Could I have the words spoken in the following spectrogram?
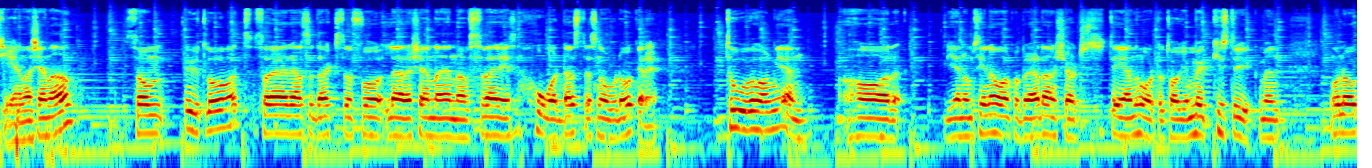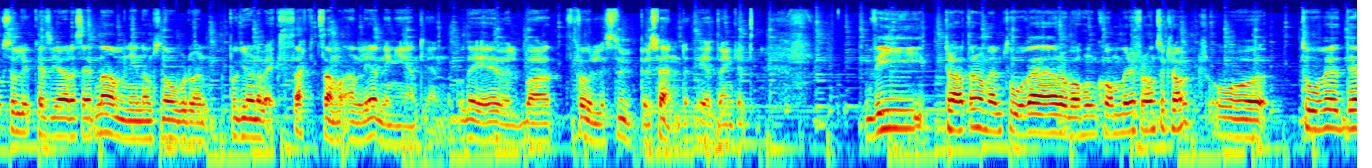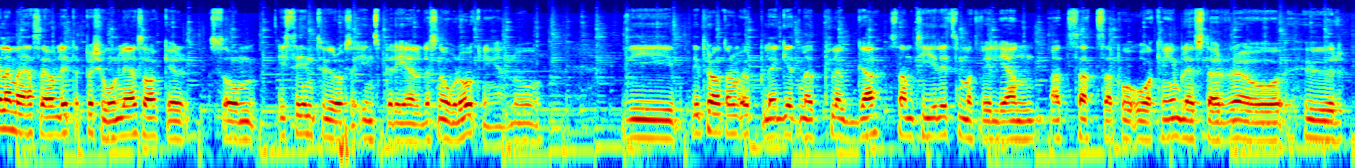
Tjena tjena! Som utlovat så är det alltså dags att få lära känna en av Sveriges hårdaste snowboardåkare. Tove Holmgren har genom sina år på brädan kört stenhårt och tagit mycket stryk men hon har också lyckats göra sig ett namn inom snowboarden på grund av exakt samma anledning egentligen. Och det är väl bara full supersänd helt enkelt. Vi pratar om vem Tove är och var hon kommer ifrån såklart. Och Tove delar med sig av lite personliga saker som i sin tur också inspirerade snowboardåkningen. Och vi, vi pratar om upplägget med att plugga samtidigt som att viljan att satsa på åkningen blev större och hur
